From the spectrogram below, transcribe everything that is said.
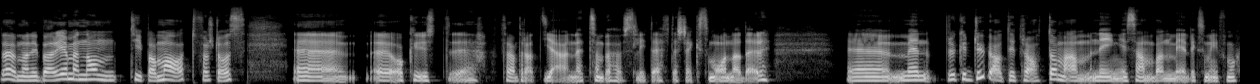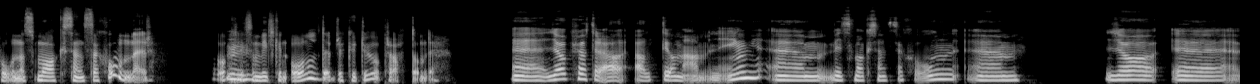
behöver man ju börja med någon typ av mat förstås. Och just eh, framförallt järnet som behövs lite efter sex månader. Eh, Men brukar du alltid prata om amning i samband med liksom information och smaksensationer? Och Mm. liksom vilken ålder brukar du prata om det? Eh, jag pratar all, alltid om amning um, vid smaksensation. Ehm, jag eh,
